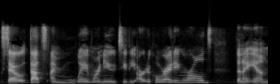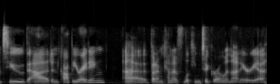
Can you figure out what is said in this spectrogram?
So that's, I'm way more new to the article writing world than I am to the ad and copywriting. Uh, but I'm kind of looking to grow in that area.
